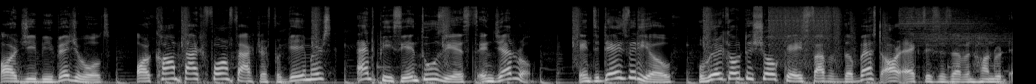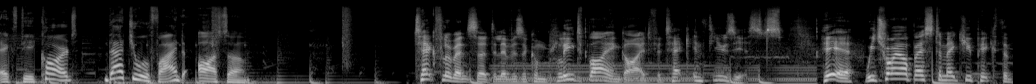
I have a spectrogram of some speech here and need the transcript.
RGB visuals, or compact form factor for gamers and PC enthusiasts in general. In today's video, we're going to showcase 5 of the best RX 6700 XT cards that you will find awesome. Techfluencer delivers a complete buying guide for tech enthusiasts. Here, we try our best to make you pick the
